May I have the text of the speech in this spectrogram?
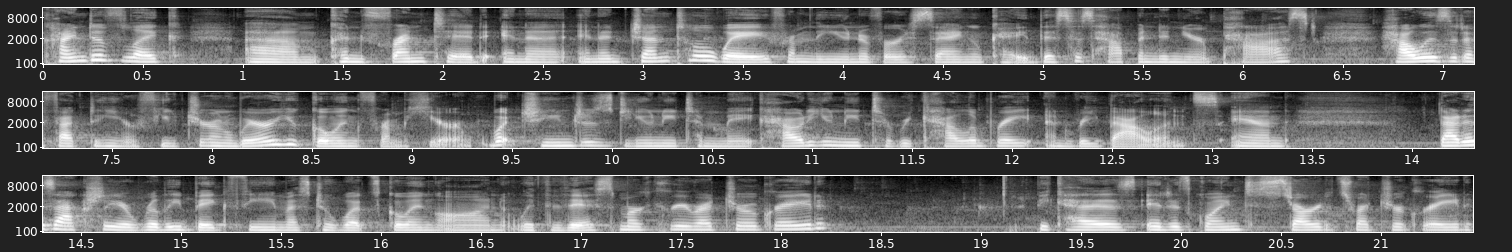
kind of like um, confronted in a in a gentle way from the universe, saying, "Okay, this has happened in your past. How is it affecting your future, and where are you going from here? What changes do you need to make? How do you need to recalibrate and rebalance?" And that is actually a really big theme as to what's going on with this Mercury retrograde because it is going to start its retrograde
